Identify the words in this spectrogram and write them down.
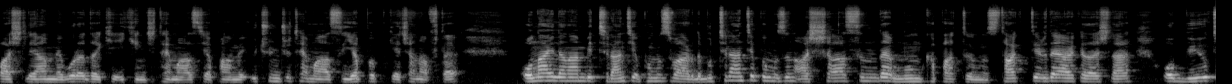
başlayan ve buradaki ikinci teması yapan ve üçüncü teması yapıp geçen hafta onaylanan bir trend yapımız vardı. Bu trend yapımızın aşağısında mum kapattığımız takdirde arkadaşlar o büyük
